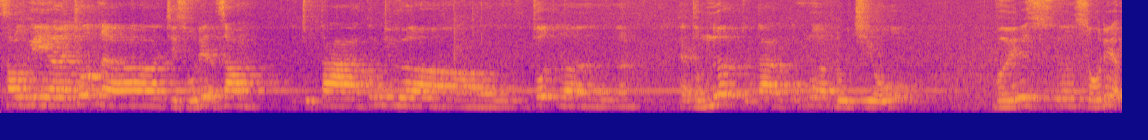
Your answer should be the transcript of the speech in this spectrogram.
Sau khi ờ, chốt ờ, chỉ số điện xong chúng ta cũng như ờ, chốt hệ thống nước, chúng ta cũng đối chiếu với số điện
